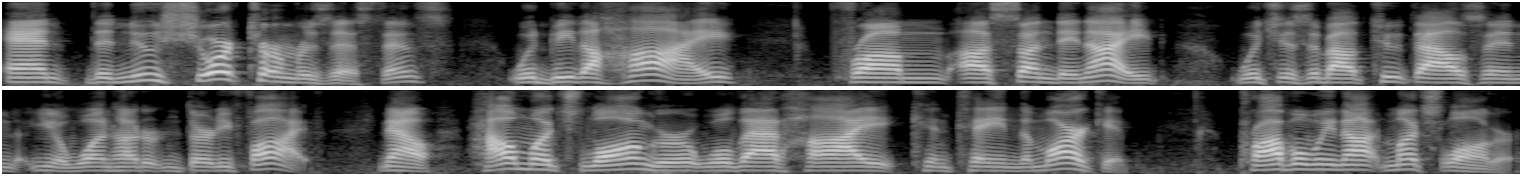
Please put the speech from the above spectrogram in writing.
And the new short term resistance would be the high from uh, Sunday night, which is about 2,135. Now, how much longer will that high contain the market? Probably not much longer.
